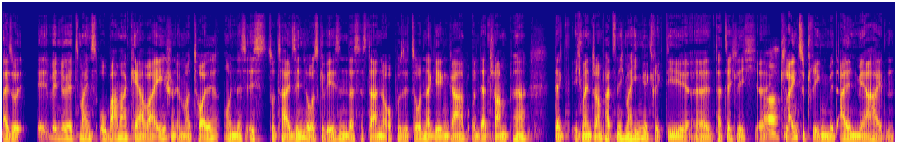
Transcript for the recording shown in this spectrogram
Also äh, wenn du jetzt meinst, Obamacare war eh schon immer toll und es ist total sinnlos gewesen, dass es da eine Opposition dagegen gab und der Trump, ja, der, ich meine, Trump hat es nicht mal hingekriegt, die äh, tatsächlich äh, ja. klein zu kriegen mit allen Mehrheiten.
